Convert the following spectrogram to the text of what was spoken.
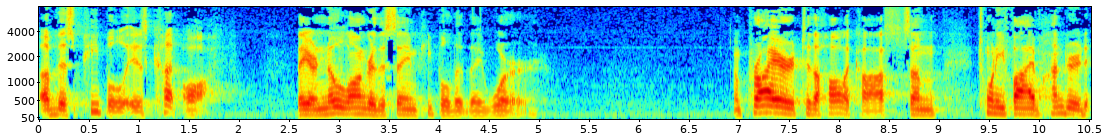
of this people is cut off. They are no longer the same people that they were. And prior to the Holocaust, some 2,500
